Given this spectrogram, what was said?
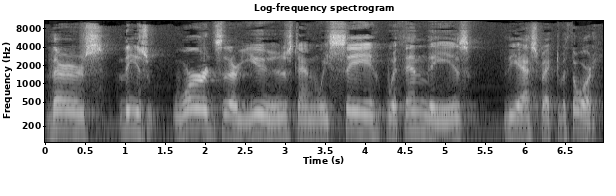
There's these words that are used, and we see within these the aspect of authority.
